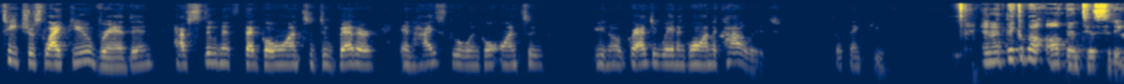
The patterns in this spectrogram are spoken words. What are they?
teachers like you, Brandon, have students that go on to do better in high school and go on to, you know, graduate and go on to college. So thank you. And I think about authenticity.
